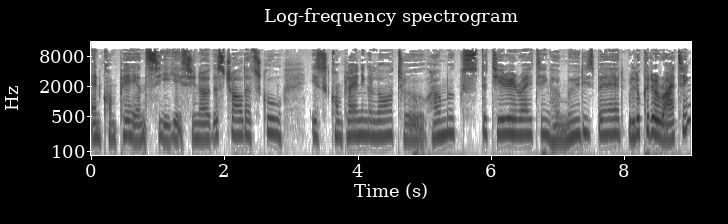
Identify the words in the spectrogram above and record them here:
and compare and see, yes, you know, this child at school is complaining a lot, her homework's deteriorating, her mood is bad. We look at her writing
